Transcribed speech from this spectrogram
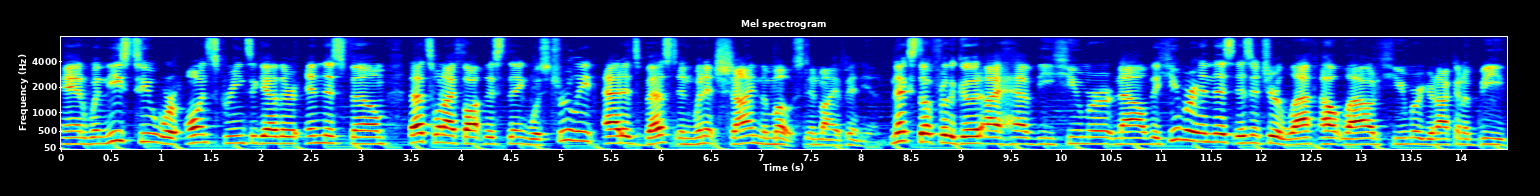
And when these two were on screen together in this film, that's when I thought this thing was truly at its best and when it shined the most, in my opinion. Next up for the good, I have the humor. Now, the humor in this isn't your laugh out loud humor. You're not gonna be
